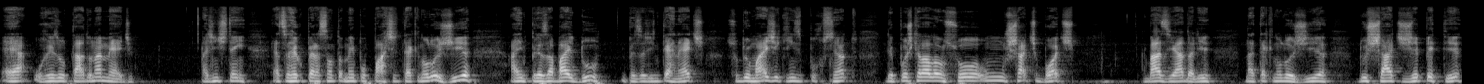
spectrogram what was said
é o resultado na média. A gente tem essa recuperação também por parte de tecnologia. A empresa Baidu, empresa de internet, subiu mais de 15% depois que ela lançou um chatbot baseado ali na tecnologia do chat GPT,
